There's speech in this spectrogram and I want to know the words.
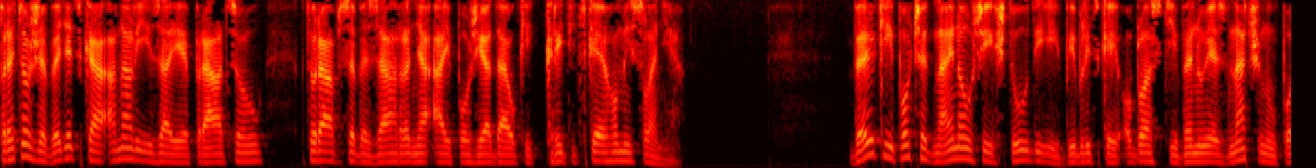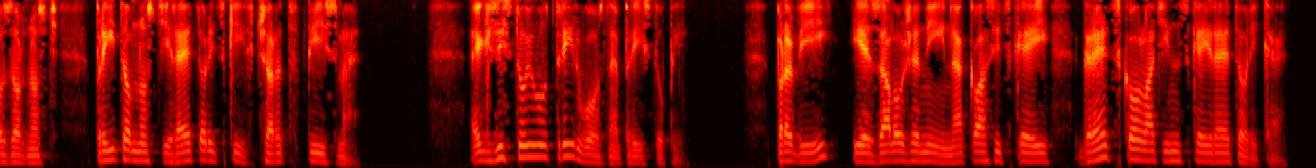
pretože vedecká analýza je prácou, ktorá v sebe zahrňa aj požiadavky kritického myslenia. Veľký počet najnovších štúdií v biblickej oblasti venuje značnú pozornosť prítomnosti rétorických črt v písme. Existujú tri rôzne prístupy. Prvý je založený na klasickej grécko-latinskej rétorike.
